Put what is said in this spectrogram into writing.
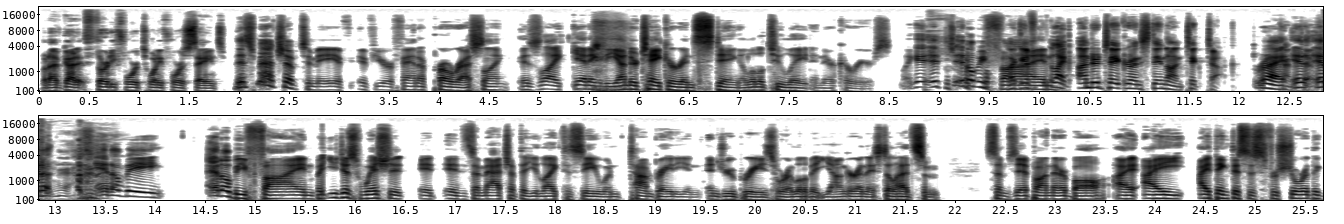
but I've got it 34-24 Saints. This matchup to me, if if you're a fan of pro wrestling, is like getting the Undertaker and Sting a little too late in their careers. Like it, it it'll be Like, fine. if, like Undertaker and Sting on TikTok. right. kind It, of it'll yeah. it'll be it'll be fine. But you just wish it, it it's a matchup that you'd like to see when Tom Brady and, and Drew Brees were a little bit younger and they still had some some zip on their ball. I I I think this is for sure the,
